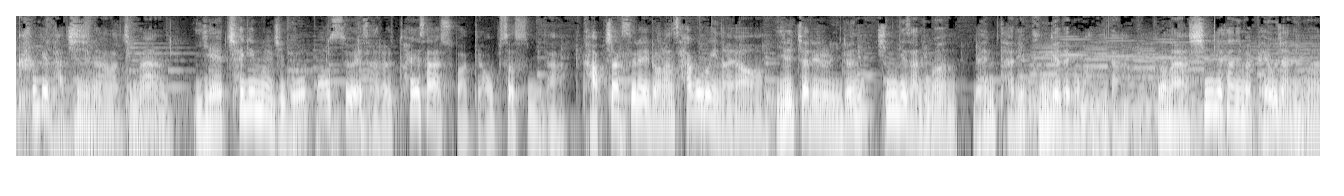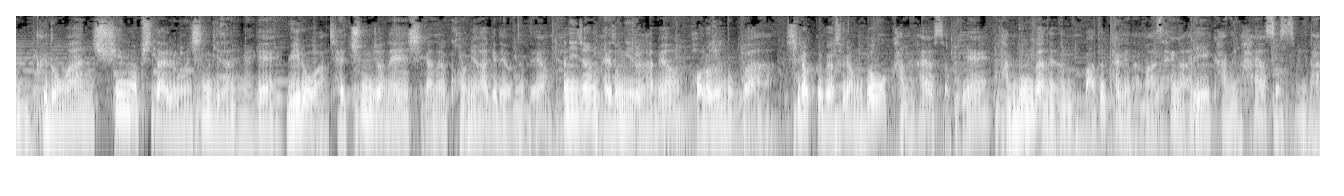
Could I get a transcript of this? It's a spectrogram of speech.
크게 다치지는 않았지만 이에 책임을 지고 버스 회사를 퇴사할 수밖에 없었습니다. 갑작스레 일어난 사고로 인하여 일자리를 잃은 신 기사님은 멘탈이 붕괴되고 맙니다. 그러나 신 기사님의 배우자님은 그동안 쉼 없이 달려온 신 기사님에게 위로와 재충전의 시간을 권유하게 되었는데요. 편의점 배송 일을 하며 벌어둔 돈과 실업급여 수령도 가능하였었기에 당분간은 빠듯하게나마 생활이 가능하였었습니다.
